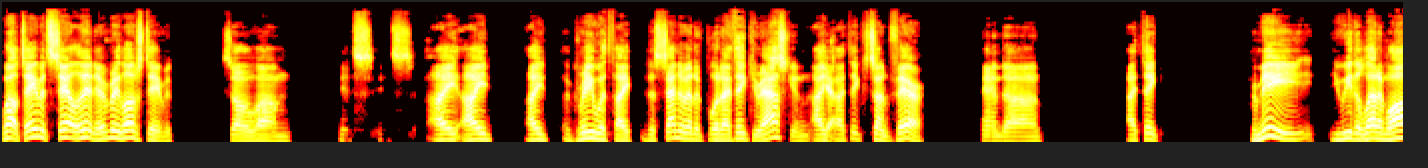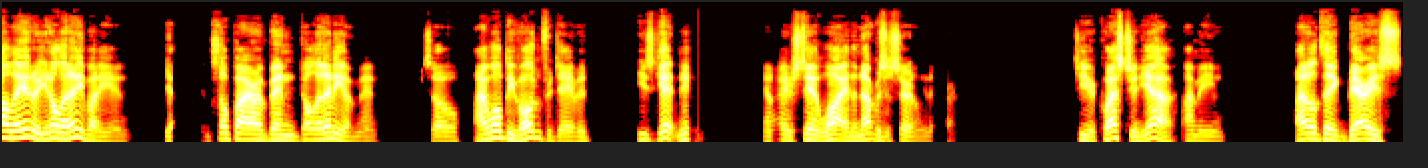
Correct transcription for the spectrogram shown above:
Well, David's sailing in. Everybody loves David. So um, it's it's I I I agree with like the sentiment of what I think you're asking. I, yeah. I think it's unfair, and uh, I think for me, you either let them all in or you don't let anybody in. Yeah, and so far I've been don't let any of them in. So I won't be voting for David. He's getting it. And I understand why. And the numbers are certainly there. To your question, yeah. I mean, I don't think Barry's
